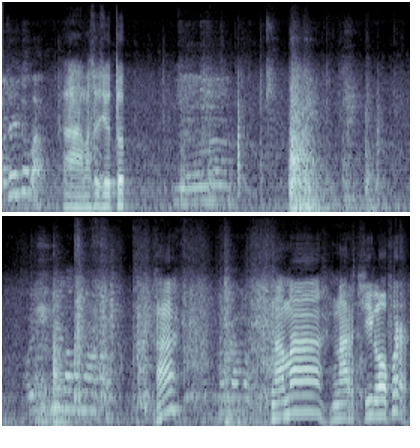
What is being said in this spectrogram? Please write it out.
Masa itu, Pak? ah masuk YouTube Iya. Oh, ini namanya apa? Hah? Nama apa? Nama Narji Lover.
